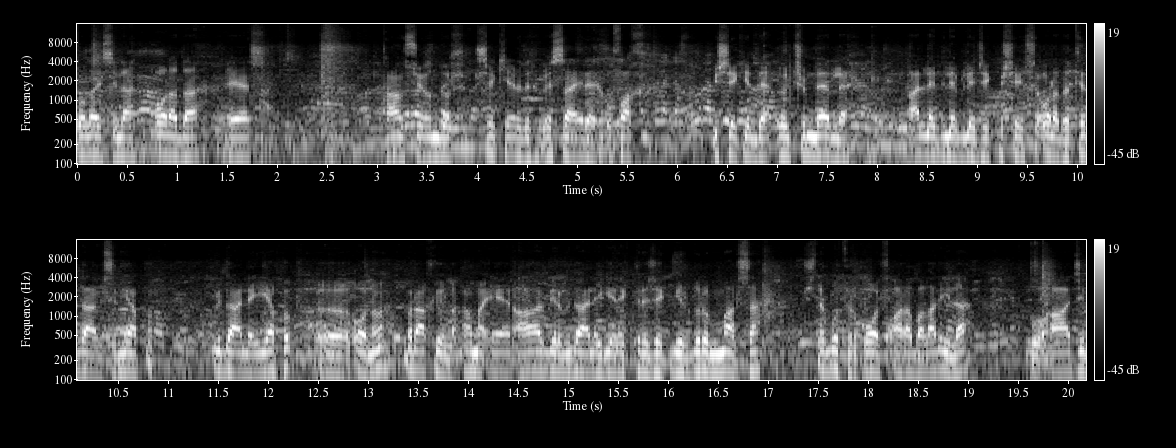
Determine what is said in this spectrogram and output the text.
Dolayısıyla orada eğer tansiyondur, şekerdir vesaire ufak bir şekilde ölçümlerle halledilebilecek bir şeyse orada tedavisini yapıp müdahaleyi yapıp e, onu bırakıyorlar. Ama eğer ağır bir müdahale gerektirecek bir durum varsa işte bu tür golf arabalarıyla bu acil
